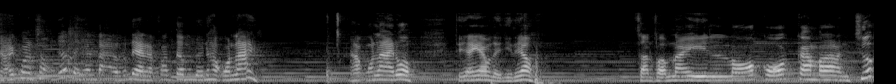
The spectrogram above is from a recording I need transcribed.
cái quan trọng nhất là hiện tại là vấn đề là quan tâm đến học online. Học online đúng không? Thì anh em có thể nhìn thấy không? Sản phẩm này nó có camera đằng trước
